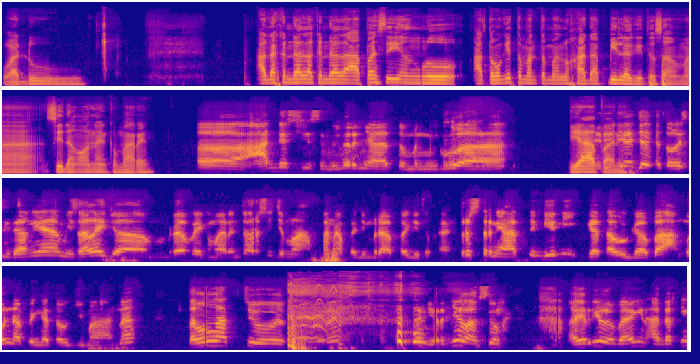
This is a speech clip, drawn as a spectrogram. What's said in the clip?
waduh ada kendala-kendala apa sih yang lu atau mungkin teman-teman lu hadapi lah gitu sama sidang online kemarin? Uh, ada sih sebenarnya temen gua. Dia apa Jadi nih? dia jadwal sidangnya misalnya jam berapa ya kemarin tuh harusnya jam 8 apa jam berapa gitu kan. Terus ternyata dia nih gak tahu gak bangun apa gak tahu gimana telat cuy. Akhirnya, akhirnya langsung akhirnya lo bayangin adaknya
